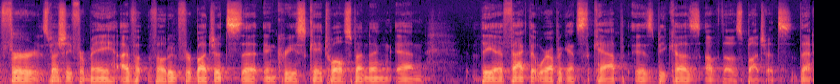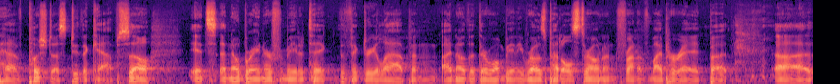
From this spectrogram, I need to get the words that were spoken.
for especially for me. I've voted for budgets that increase K-12 spending, and the fact that we're up against the cap is because of those budgets that have pushed us to the cap. So it's a no-brainer for me to take the victory lap, and I know that there won't be any rose petals thrown in front of my parade, but uh,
